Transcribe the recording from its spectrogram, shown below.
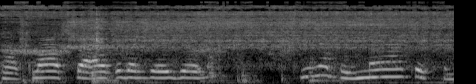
Takla attı arkadaşlar. Yine yapayım merak ettim.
